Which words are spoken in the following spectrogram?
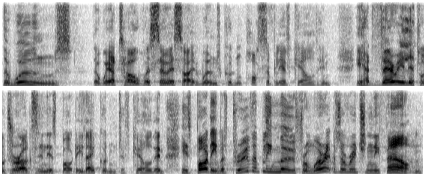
the wounds that we are told were suicide wounds couldn't possibly have killed him. He had very little drugs in his body, they couldn't have killed him. His body was provably moved from where it was originally found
